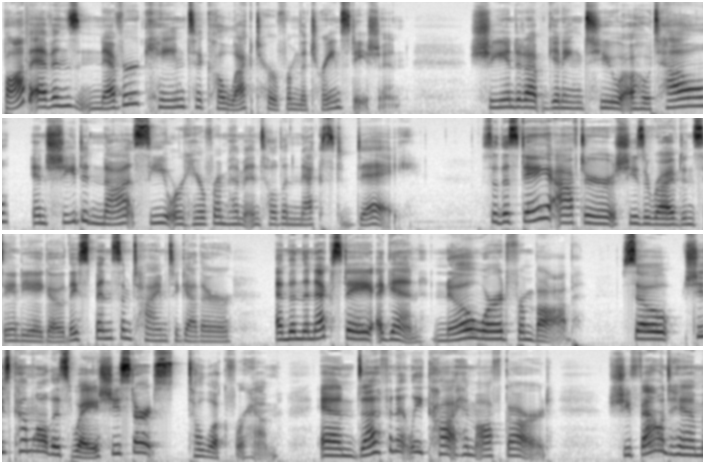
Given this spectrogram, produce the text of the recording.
Bob Evans never came to collect her from the train station. She ended up getting to a hotel and she did not see or hear from him until the next day. So, this day after she's arrived in San Diego, they spend some time together. And then the next day, again, no word from Bob. So, she's come all this way. She starts to look for him and definitely caught him off guard. She found him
